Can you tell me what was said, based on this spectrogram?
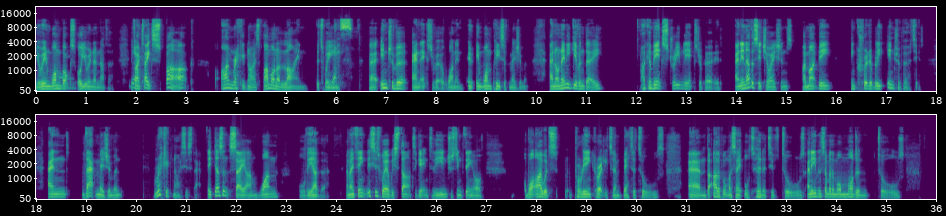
you're in one box or you're in another. If yeah. I take Spark, I'm recognized, I'm on a line between yes. uh, introvert and extrovert at one in, in, in one piece of measurement. And on any given day, I can be extremely extroverted. And in other situations, I might be incredibly introverted. And that measurement recognizes that. It doesn't say I'm one or the other. And I think this is where we start to get into the interesting thing of what I would probably incorrectly term better tools, um, but other people might say alternative tools, and even some of the more modern tools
